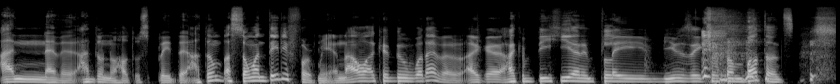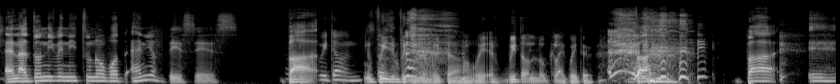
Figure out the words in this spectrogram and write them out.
I never, I don't know how to split the atom, but someone did it for me, and now I can do whatever. I can, I can be here and play music from buttons, and I don't even need to know what any of this is. But we don't. we, we, we don't we, we don't look like we do but but uh,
